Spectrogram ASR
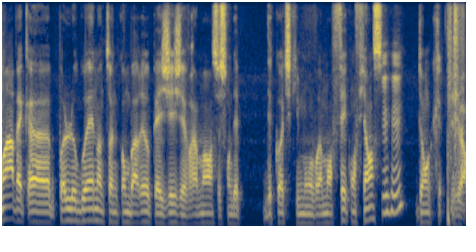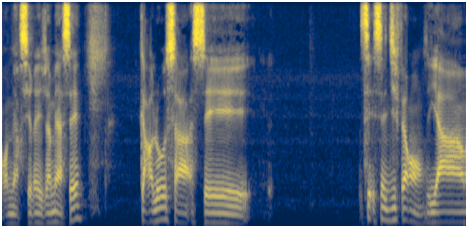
Moi, avec euh, Paul Le Guen, Antoine Combaré au PSG, j'ai vraiment. Ce sont des, des coachs qui m'ont vraiment fait confiance. Mhm. Donc, je leur remercierai jamais assez. Carlo, ça, c'est. C'est différent. Il y, a,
